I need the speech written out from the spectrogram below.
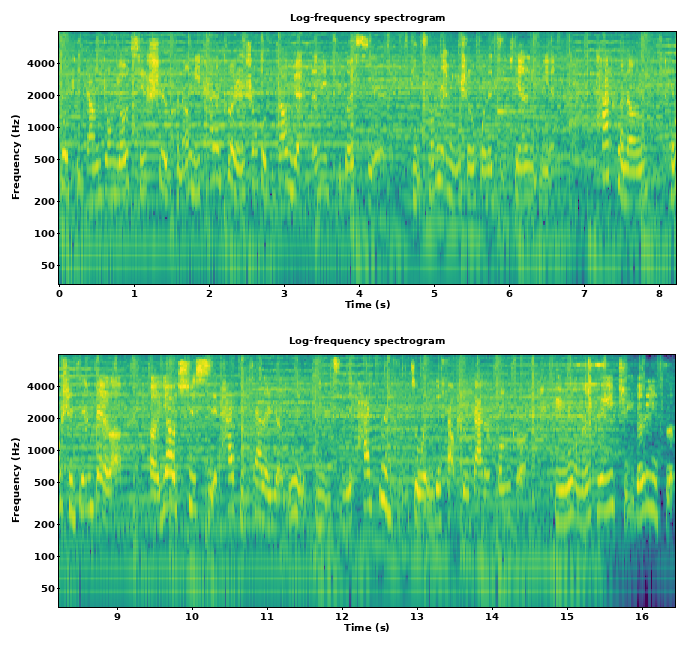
作品当中，尤其是可能离他的个人生活比较远的那几个写底层人民生活的几篇里面，他可能同时兼备了，呃，要去写他笔下的人物，以及他自己作为一个小说家的风格。比如，我们可以举一个例子，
